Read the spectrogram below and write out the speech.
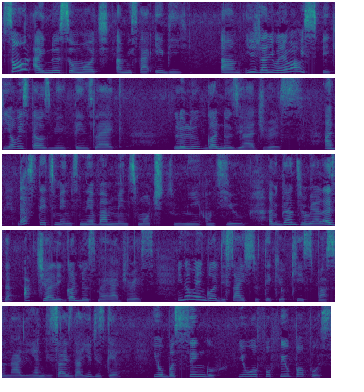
Someone I know so much, Mr. AB, um, usually whenever we speak, he always tells me things like, Lulu, God knows your address. And that statement never meant much to me until I began to realize that actually God knows my address. You know, when God decides to take your case personally and decides that you, this girl, you'll be single, you will fulfill purpose.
